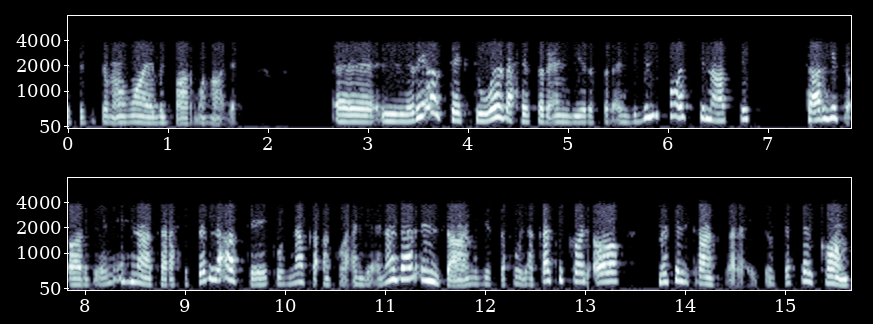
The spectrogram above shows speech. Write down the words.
بس تسمعوا هواية بال pharma هذا. uptake 2 وين راح يصير عندي يصير عندي بال postsynaptic target organ هناك راح يصير له uptake وهناك أكو عندي another enzyme اللي يصيحوا له catechol-O methyl transferase مثل ال COMT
